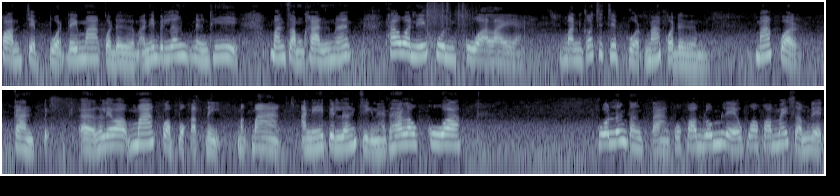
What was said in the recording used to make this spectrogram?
ความเจ็บปวดได้มากกว่าเดิม อันนี้เป็นเรื่องหนึ่งที่มันสำคัญนะถ้าวันนี้คุณกลัวอะไรอะมันก็จะเจ็บปวดมากกว่าเดิม มากกว่า การเออเขาเรียกว่ามากกว่าปกติมาก ๆ อันนี้เป็นเรื่องจริงนะถ้าเรากลัวกลัวเรื่องต่างๆ กลัวความล้มเหลว กลัวความไม่สำเร็จ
